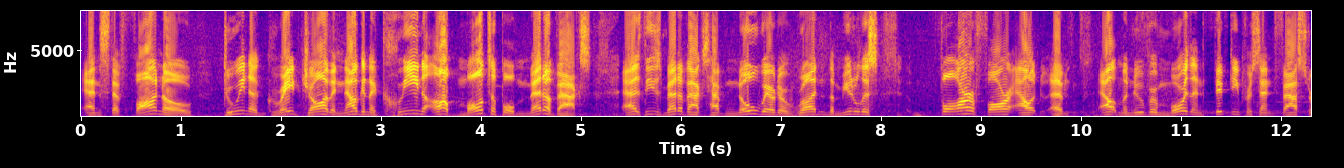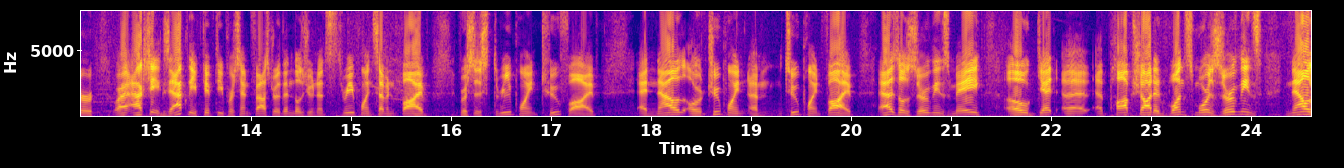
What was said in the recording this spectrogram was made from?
And Stephano doing a great job and now going to clean up multiple medivacs as these medivacs have nowhere to run. The Mutalisks far, far out um, outmaneuver more than 50% faster, or actually exactly 50% faster than those units, 3.75 versus 3.25, and now, or 2.2.5, um, as those Zerglings may, oh, get a, pop shotted once more. Zerglings now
